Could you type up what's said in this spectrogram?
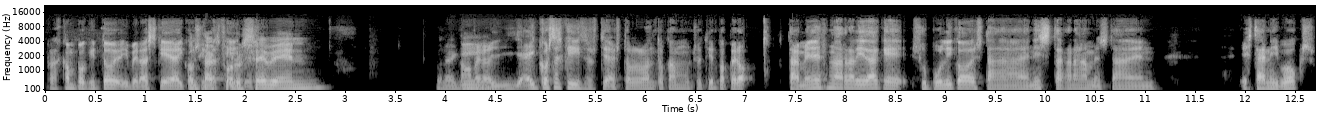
Rasca un poquito y verás que hay cositas Contact for Seven. Por aquí. No, pero hay cosas que dices, hostia, esto lo han tocado mucho tiempo, pero también es una realidad que su público está en Instagram, está en está en iVoox,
